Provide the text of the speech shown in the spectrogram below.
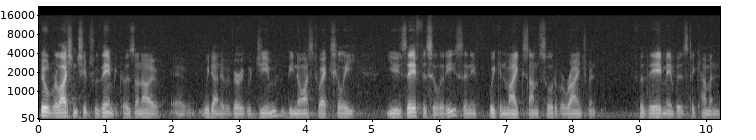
build relationships with them? Because I know uh, we don't have a very good gym. It'd be nice to actually use their facilities, and if we can make some sort of arrangement for their members to come and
